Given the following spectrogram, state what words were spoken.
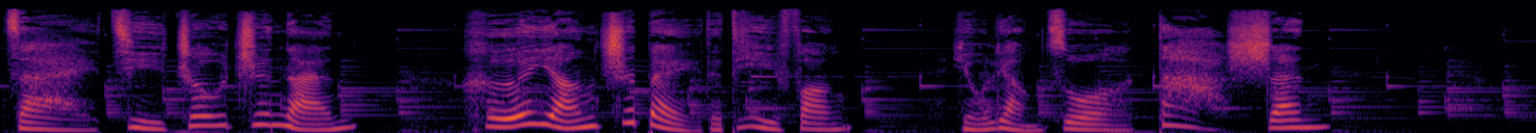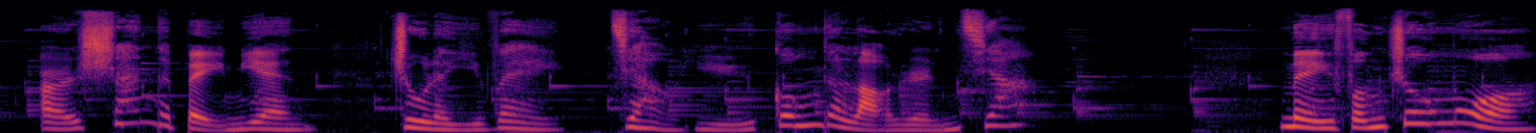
在冀州之南、河阳之北的地方，有两座大山，而山的北面住了一位叫愚公的老人家。每逢周末，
